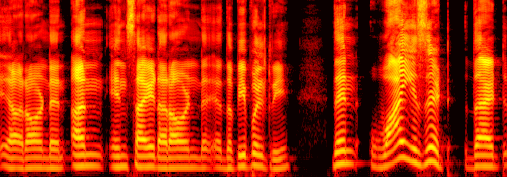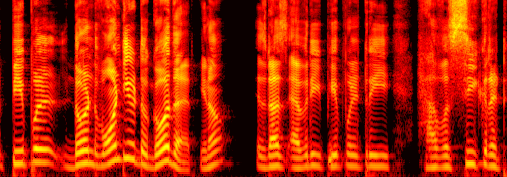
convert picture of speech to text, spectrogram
around an un inside around the peepal tree, then why is it that people don't want you to go there? You know, does every peepal tree have a secret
